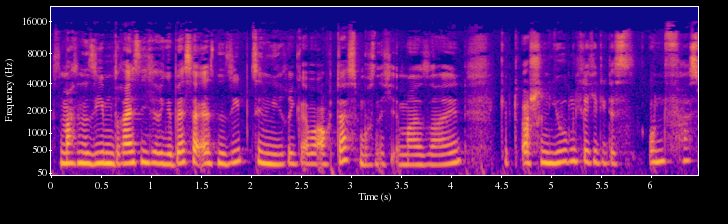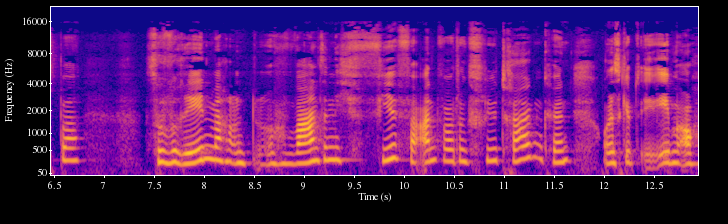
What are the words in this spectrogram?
das macht eine 37-Jährige besser als eine 17-Jährige, aber auch das muss nicht immer sein. Es gibt auch schon Jugendliche, die das unfassbar souverän machen und wahnsinnig viel Verantwortung früh tragen können. Und es gibt eben auch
